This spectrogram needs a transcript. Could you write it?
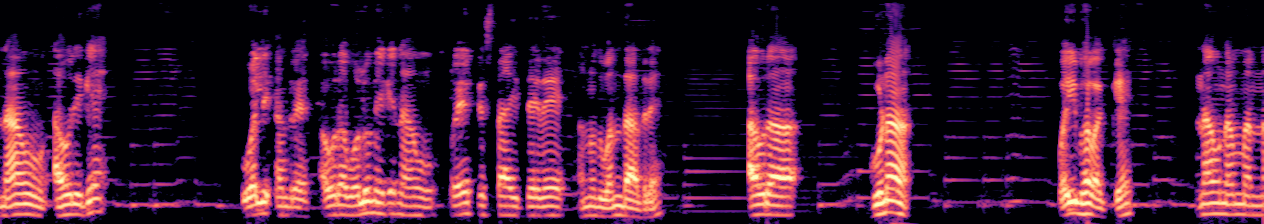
ನಾವು ಅವರಿಗೆ ಒಲಿ, ಅಂದ್ರೆ ಅವರ ಒಲುಮೆಗೆ ನಾವು ಪ್ರಯತ್ನಿಸ್ತಾ ಇದ್ದೇವೆ ಅನ್ನೋದು ಒಂದಾದ್ರೆ, ಅವರ ಗುಣ ವೈಭವಕ್ಕೆ ನಾವು ನಮ್ಮನ್ನ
